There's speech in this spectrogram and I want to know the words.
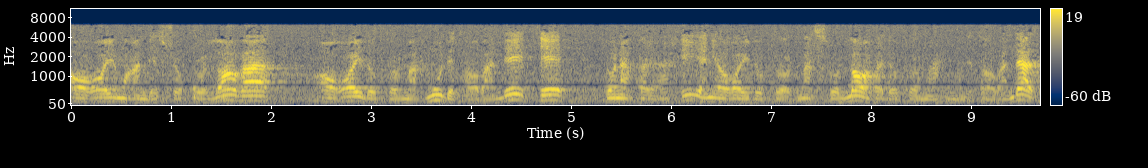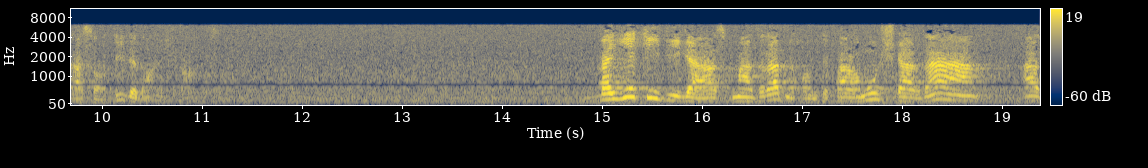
آقای مهندس شکرالله و آقای دکتر محمود تابنده که دو نفر اخیر یعنی آقای دکتر نصرالله و دکتر محمود تابنده از اساتید دانشگاه. و یکی دیگه است معذرت می‌خوام که فراموش کردم از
